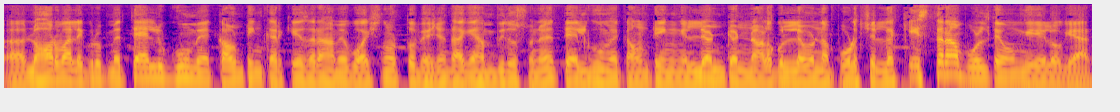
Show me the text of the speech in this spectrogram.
लाहौर वाले ग्रुप में तेलुगु में काउंटिंग करके जरा हमें वॉइस नोट तो भेजें ताकि हम भी तो सुने। तेलुगु में काउंटिंग लंटन नाड़गुल्ले वरना पोड़ चिल्ला किस तरह बोलते होंगे ये लोग यार।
